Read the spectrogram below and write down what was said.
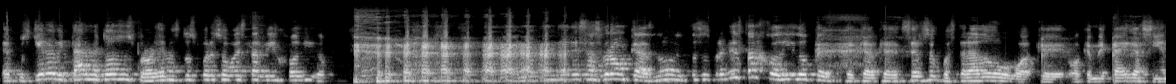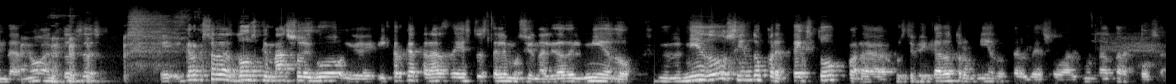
eh, pues quiero evitarme todos esos problemas, entonces por eso voy a estar bien jodido. no tener esas broncas, ¿no? Entonces prefiero estar jodido que, que, ser secuestrado o a, que, o que me caiga Hacienda, ¿no? Entonces, eh, creo que son las dos que más oigo y creo que atrás de esto está la emocionalidad del miedo. El miedo siendo pretexto para justificar otro miedo tal vez o alguna otra cosa,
